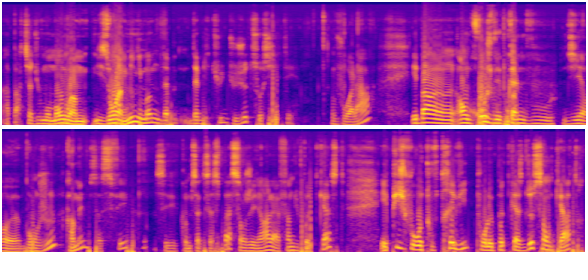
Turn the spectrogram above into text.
à partir du moment où ils ont un minimum d'habitude du jeu de société. Voilà. Et ben, en gros, je vais quand même vous dire euh, bon jeu, quand même, ça se fait. C'est comme ça que ça se passe en général à la fin du podcast. Et puis, je vous retrouve très vite pour le podcast 204,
